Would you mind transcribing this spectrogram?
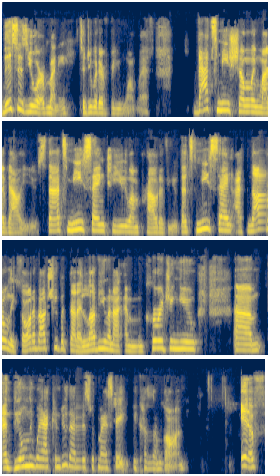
This is your money to do whatever you want with that's me showing my values. That's me saying to you, I'm proud of you. That's me saying, I've not only thought about you, but that I love you and I am encouraging you. Um, and the only way I can do that is with my estate because I'm gone. If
